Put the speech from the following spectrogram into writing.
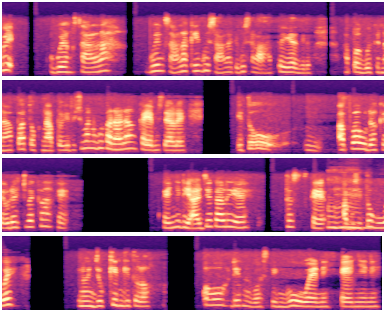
Gue gue yang salah. Gue yang salah kayak gue salah gue salah apa ya? Gitu. Apa gue kenapa atau kenapa gitu. Cuman gue kadang-kadang kayak misalnya itu mm, apa udah kayak udah cuek lah kayak kayaknya dia aja kali ya. Terus kayak abis Hmm. itu gue nunjukin gitu loh oh dia ngeghosting gue nih kayaknya nih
